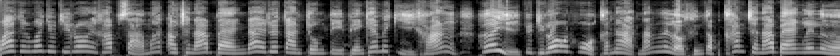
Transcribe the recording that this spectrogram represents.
ว่ากันว่ายูจิโร่นะครับสามารถเอาชนะแบงค์ได้ด้วยการโจมตีเพียงแค่ไม่กี่ครั้ง เฮ้ยยูจิโร่มันโหดขนาดนั้นเลยเหรอ ถึงกับขั้นชนะแบงค์เลยเหรอ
